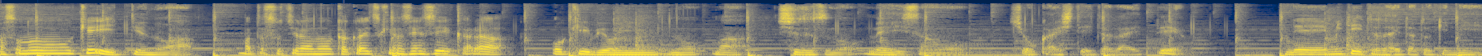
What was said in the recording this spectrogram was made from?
あ、その経緯っていうのはまたそちらのかかりつけの先生から大きい病院の、まあ、手術の名医さんを紹介していただいてで見ていただいた時に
